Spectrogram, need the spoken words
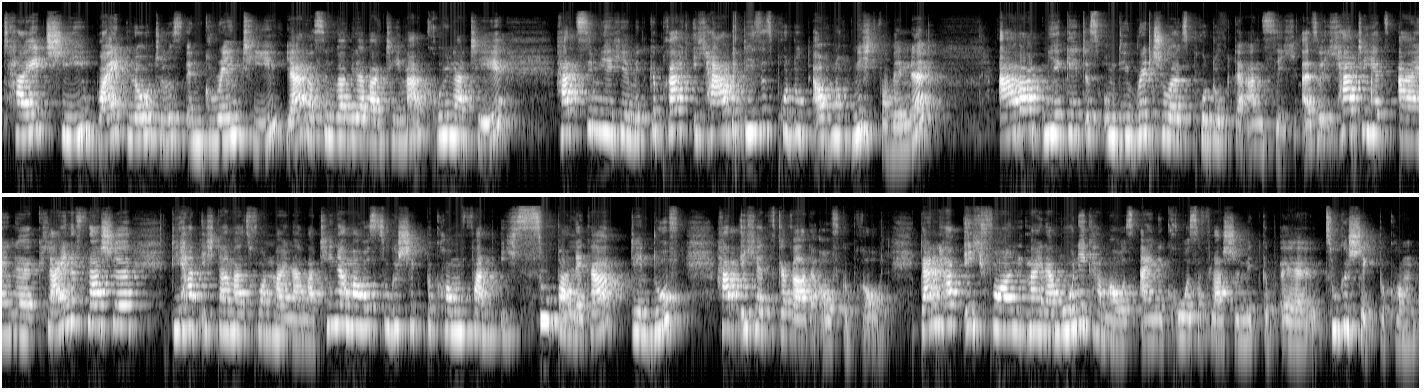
Tai Chi White Lotus in Green Tea, ja, da sind wir wieder beim Thema grüner Tee, hat sie mir hier mitgebracht. Ich habe dieses Produkt auch noch nicht verwendet. Aber mir geht es um die Rituals-Produkte an sich. Also ich hatte jetzt eine kleine Flasche, die hatte ich damals von meiner Martina-Maus zugeschickt bekommen, fand ich super lecker. Den Duft habe ich jetzt gerade aufgebraucht. Dann habe ich von meiner Monika-Maus eine große Flasche mit, äh, zugeschickt bekommen.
